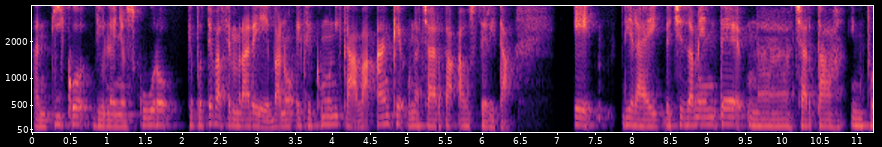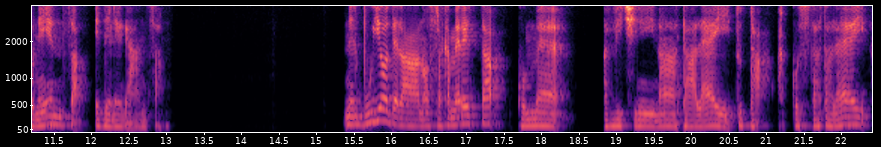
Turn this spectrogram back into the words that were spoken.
antico di un legno scuro che poteva sembrare ebano e che comunicava anche una certa austerità e direi decisamente una certa imponenza ed eleganza. Nel buio della nostra cameretta, con me avvicinata a lei, tutta accostata a lei,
